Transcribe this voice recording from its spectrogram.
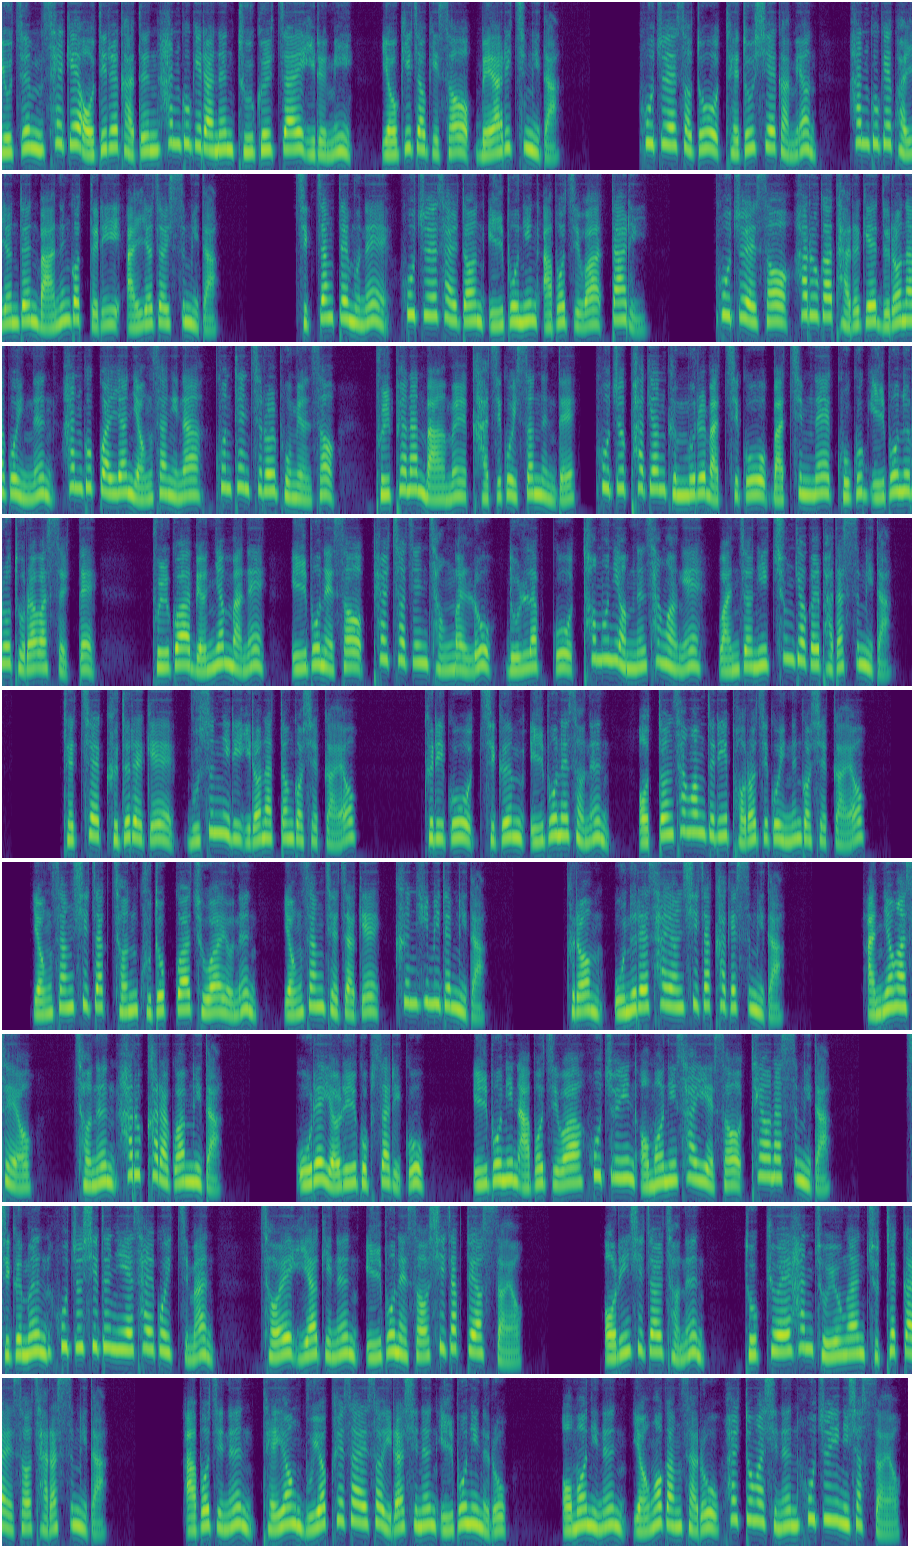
요즘 세계 어디를 가든 한국이라는 두 글자의 이름이 여기저기서 메아리 칩니다. 호주에서도 대도시에 가면 한국에 관련된 많은 것들이 알려져 있습니다. 직장 때문에 호주에 살던 일본인 아버지와 딸이 호주에서 하루가 다르게 늘어나고 있는 한국 관련 영상이나 콘텐츠를 보면서 불편한 마음을 가지고 있었는데 호주 파견 근무를 마치고 마침내 고국 일본으로 돌아왔을 때 불과 몇 년 만에 일본에서 펼쳐진 정말로 놀랍고 터무니없는 상황에 완전히 충격을 받았습니다. 대체 그들에게 무슨 일이 일어났던 것일까요? 그리고 지금 일본에서는 어떤 상황들이 벌어지고 있는 것일까요? 영상 시작 전 구독과 좋아요는 영상 제작에 큰 힘이 됩니다. 그럼 오늘의 사연 시작하겠습니다. 안녕하세요. 저는 하루카라고 합니다. 올해 17살이고 일본인 아버지와 호주인 어머니 사이에서 태어났습니다. 지금은 호주 시드니에 살고 있지만 저의 이야기는 일본에서 시작되었어요. 어린 시절 저는 도쿄의 한 조용한 주택가에서 자랐습니다. 아버지는 대형 무역회사에서 일하시는 일본인으로 어머니는 영어 강사로 활동하시는 호주인이셨어요.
